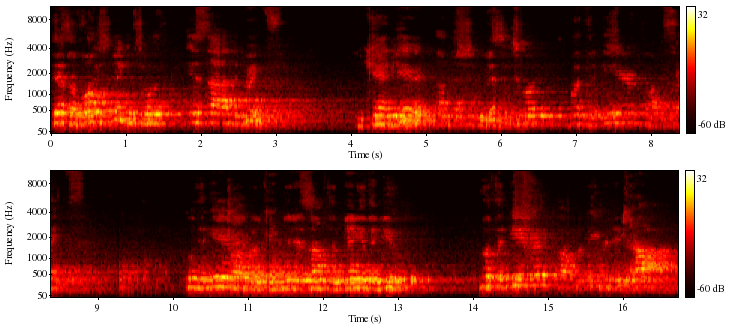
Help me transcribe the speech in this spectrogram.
There's a voice speaking to us inside the grief. You can't hear it unless you listen to it with the ear of faith. With the ear of believing in something bigger than you. With the ear of believing in God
